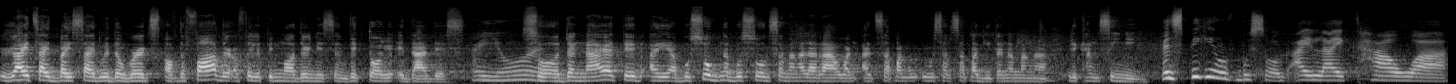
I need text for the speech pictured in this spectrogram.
right side by side with the works of the father of Philippine modernism, Victorio Edades. Ayun. So the narrative ay uh, busog na busog sa mga larawan at sa pag-uusap sa pagitan ng mga likhang sining. And speaking of Busog, I like how uh,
